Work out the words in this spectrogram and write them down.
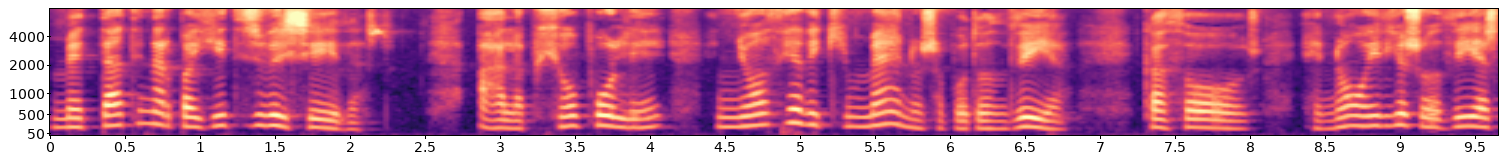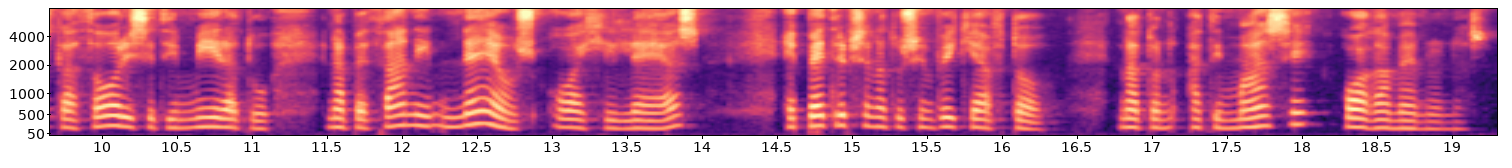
μετά την αρπαγή της βρυσίδας. Αλλά πιο πολύ νιώθει αδικημένος από τον Δία, καθώς ενώ ο ίδιος ο Δίας καθόρισε τη μοίρα του να πεθάνει νέος ο Αχιλέας, επέτρεψε να του συμβεί και αυτό να τον ατιμάσει ο Αγαμέμνονας.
